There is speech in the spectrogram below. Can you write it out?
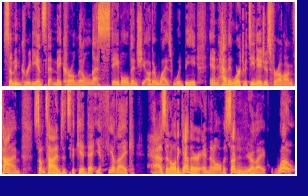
some ingredients that make her a little less stable than she otherwise would be. And having worked with teenagers for a long time, sometimes it's the kid that you feel like has it all together. And then all of a sudden mm-hmm. you're like, whoa,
